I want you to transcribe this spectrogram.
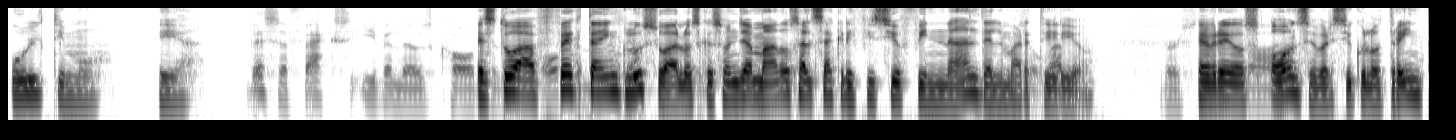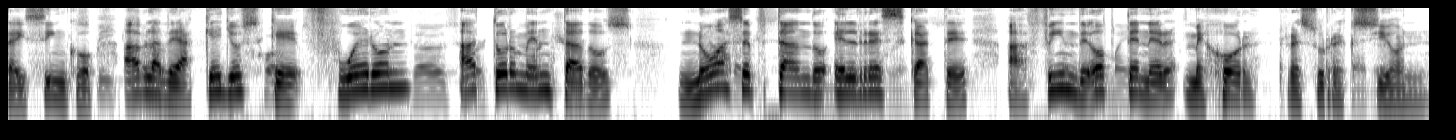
último día? Esto afecta incluso a los que son llamados al sacrificio final del martirio. Hebreos 11, versículo 35, habla de aquellos que fueron atormentados no aceptando el rescate a fin de obtener mejor resurrección.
